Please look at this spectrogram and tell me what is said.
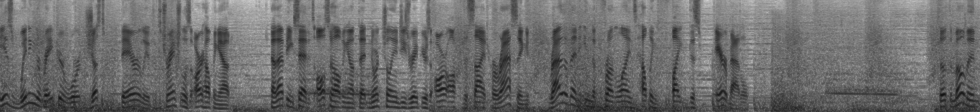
is winning the rapier war just barely. The Tarantulas are helping out. Now that being said, it's also helping out that North Chilean G's rapiers are off to the side harassing, rather than in the front lines helping fight this air battle. So at the moment,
